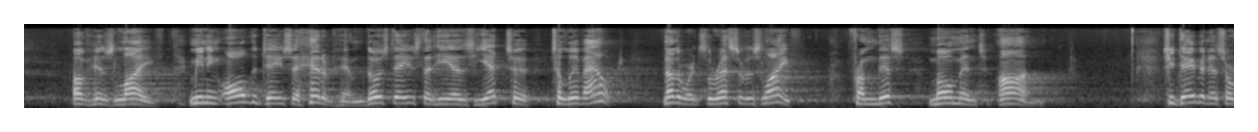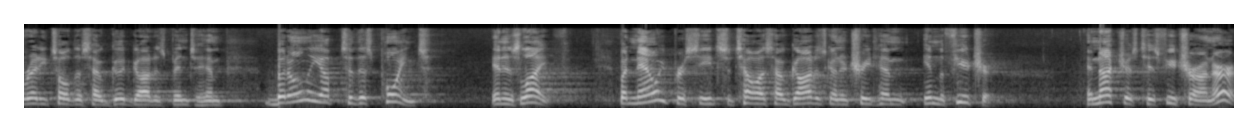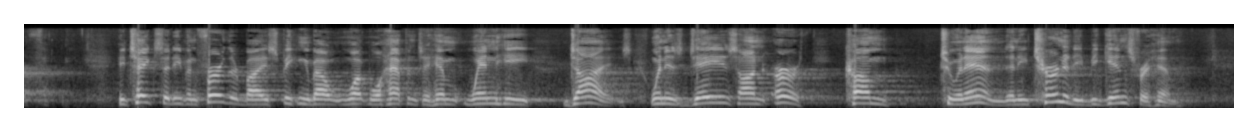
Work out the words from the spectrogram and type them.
of his life, meaning all the days ahead of him, those days that he has yet to, to live out. In other words, the rest of his life from this moment on. See, David has already told us how good God has been to him, but only up to this point in his life. But now he proceeds to tell us how God is going to treat him in the future and not just his future on earth. He takes it even further by speaking about what will happen to him when he dies, when his days on earth come to an end and eternity begins for him.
